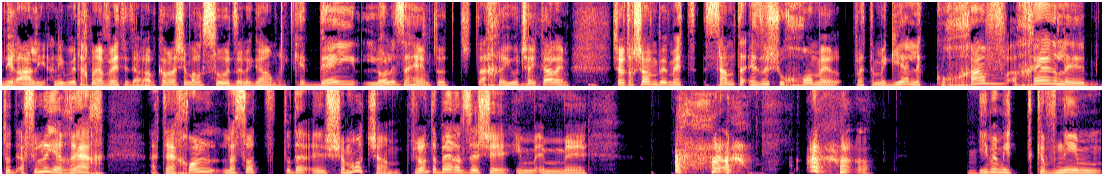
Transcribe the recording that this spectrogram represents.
נראה לי, אני בטח מעוות את זה, הכוונה שהם הרסו את זה לגמרי, כדי לא לזהם, זאת אומרת, זאת האחריות שהייתה להם. עכשיו, תחשוב באמת שמת איזשהו חומר, ואתה מגיע לכוכב אחר, אפילו ירח, אתה יכול לעשות, אתה יודע, אה, שמות שם. שלא נדבר על זה שאם הם... אה, אם הם מתכוונים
